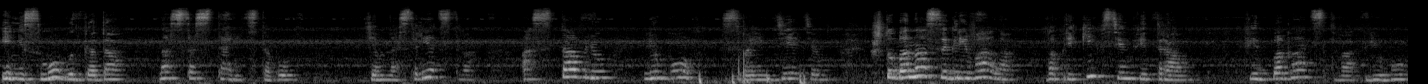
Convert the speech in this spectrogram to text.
и не смогут года нас состарить с тобой. Я в наследство оставлю любовь своим детям, чтобы она согревала вопреки всем ветрам. Ведь богатство любовь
